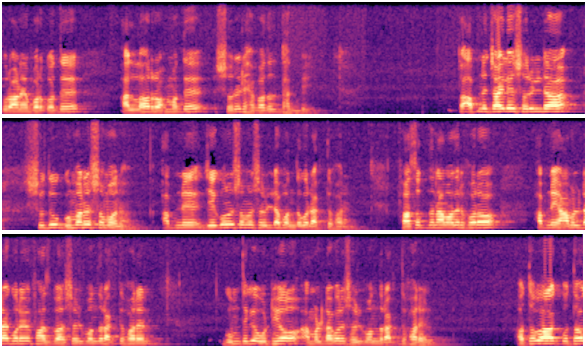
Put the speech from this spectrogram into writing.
কোরআনের বরকতে আল্লাহর রহমতে শরীর হেফাজত থাকবে। তো আপনি চাইলে শরীরটা শুধু ঘুমানোর সময় না, আপনি যে কোনো সময় শরীরটা বন্ধ করে রাখতে পারেন। ফাঁসক্ত নামাজের পরও আপনি আমলটা করে পাঁচবার শরীর বন্ধ রাখতে পারেন। ঘুম থেকে উঠেও আমলটা করে শরীর বন্ধ রাখতে পারেন। অথবা কোথাও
